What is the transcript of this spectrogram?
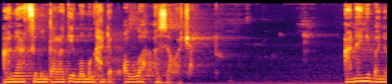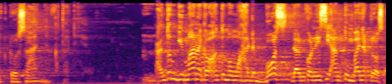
Anak sebentar lagi mau menghadap Allah Azza wa Jal. Anak ini banyak dosanya kata dia. Antum gimana kalau antum mau menghadap bos dalam kondisi antum banyak dosa?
